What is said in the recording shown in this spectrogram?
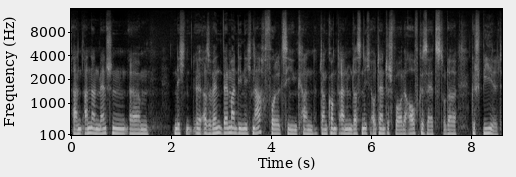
an anderen Menschen ähm, nicht, äh, also wenn, wenn man die nicht nachvollziehen kann, dann kommt einem das nicht authentisch vor oder aufgesetzt oder gespielt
